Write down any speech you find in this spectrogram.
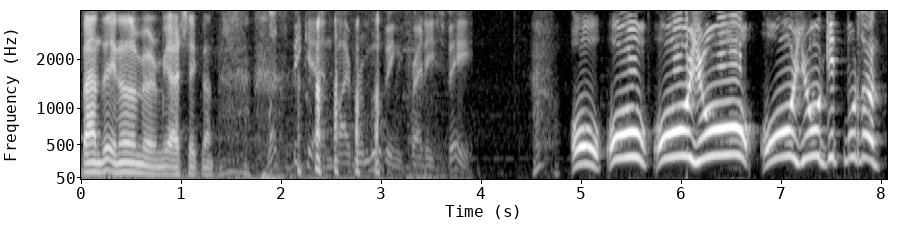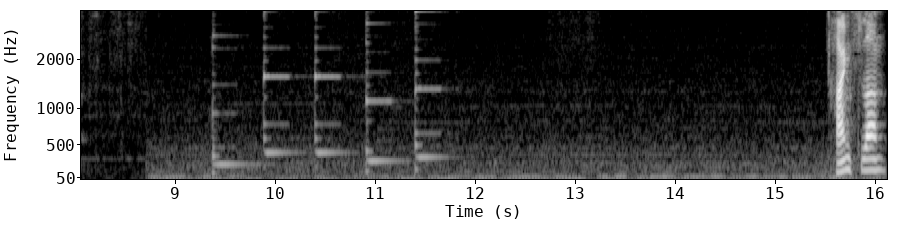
Ben de inanamıyorum gerçekten. Oo, oo, oo, yo, oo, yo, git buradan. Hangisi lan?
